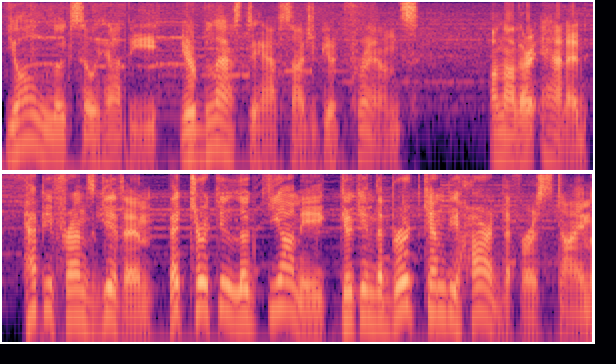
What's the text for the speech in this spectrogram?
you all look so happy, you're blessed to have such good friends. Another added, Happy Friendsgiving, that turkey looked yummy, cooking the bird can be hard the first time,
